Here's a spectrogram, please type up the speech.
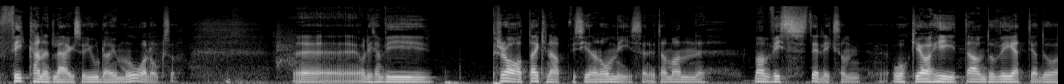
fick han ett läge så gjorde han ju mål också. Eh, och liksom vi pratar knappt vid sidan om isen utan man, man visste liksom. Åker jag hit, ja, då vet jag, då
